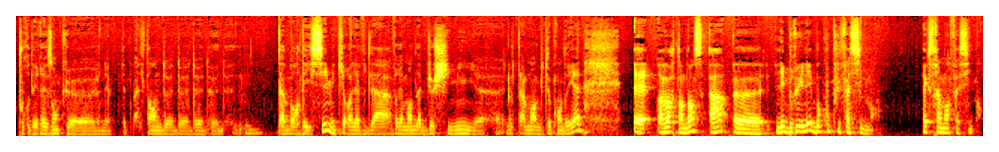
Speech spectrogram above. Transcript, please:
pour des raisons que je n'ai peut-être pas le temps de, de- de- de- de- d'aborder ici, mais qui relèvent de la, vraiment de la biochimie, euh, notamment mitochondriale, euh, avoir tendance à euh, les brûler beaucoup plus facilement, extrêmement facilement.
